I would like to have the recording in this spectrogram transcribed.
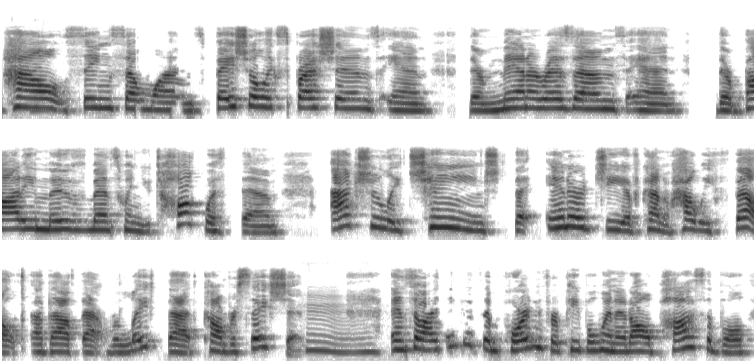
How seeing someone's facial expressions and their mannerisms and their body movements when you talk with them actually changed the energy of kind of how we felt about that relate that conversation. Hmm. And so I think it's important for people when at all possible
